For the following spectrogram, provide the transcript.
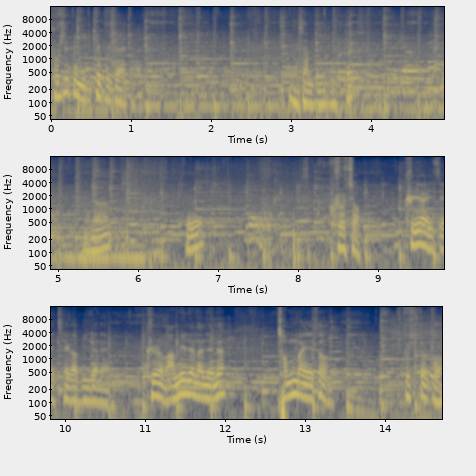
부실 땐 이렇게 부셔야 돼요. 다시 한번 해볼게요. 하나, 둘, 그렇죠. 그래야 이제 제가 밀려나요. 그럼 안 밀려나려면 전마에서 90도로 더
